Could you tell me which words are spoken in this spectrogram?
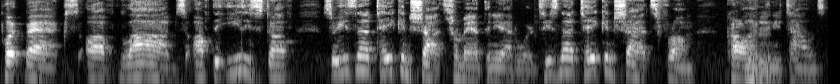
putbacks, off lobs, off the easy stuff. So he's not taking shots from Anthony Edwards. He's not taking shots from Karl mm-hmm. Anthony Towns.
